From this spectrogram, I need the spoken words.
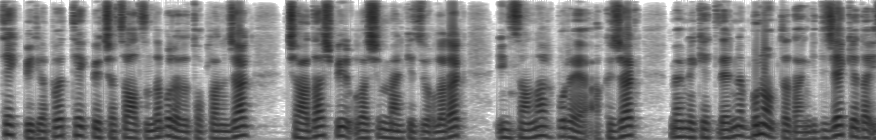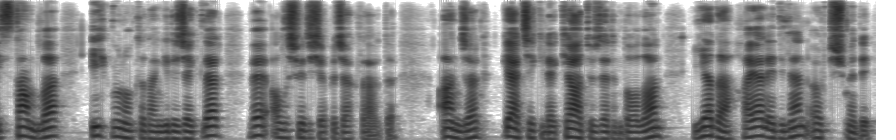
tek bir yapı, tek bir çatı altında burada toplanacak, çağdaş bir ulaşım merkezi olarak insanlar buraya akacak, memleketlerine bu noktadan gidecek ya da İstanbul'a ilk bu noktadan girecekler ve alışveriş yapacaklardı. Ancak gerçek ile kağıt üzerinde olan ya da hayal edilen örtüşmedi.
